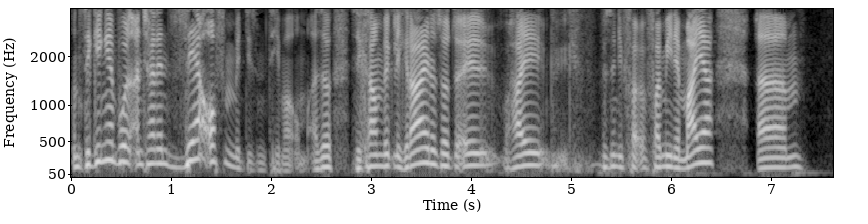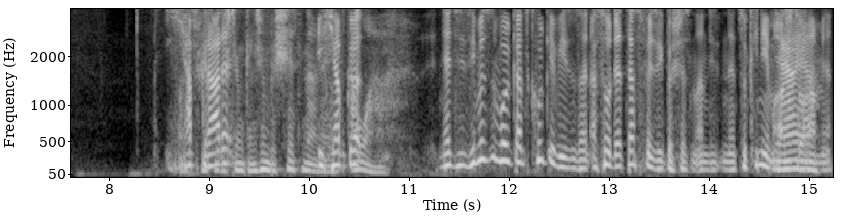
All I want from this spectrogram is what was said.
Und sie gingen wohl anscheinend sehr offen mit diesem Thema um. Also sie kamen wirklich rein und sagten, ey, hi, wir sind die Fa Familie Meier. Ähm, ich habe gerade, bestimmt ganz schön beschissen an. ich habe gerade, Ne, sie, sie müssen wohl ganz cool gewesen sein. Ach so, das, das fühlt sich beschissen an, eine Zucchini im Ja, Arsch zu ja. haben, ja.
